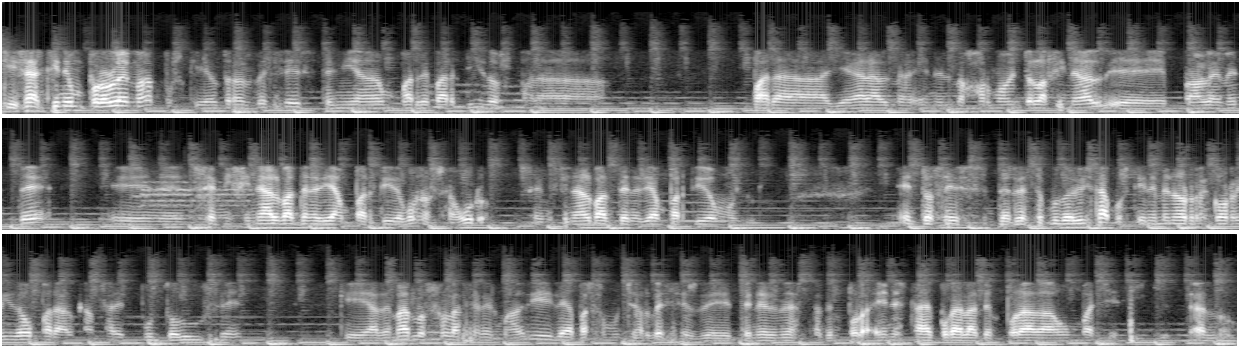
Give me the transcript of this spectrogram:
quizás tiene un problema, pues que otras veces tenía un par de partidos para para llegar al, en el mejor momento de la final, eh, probablemente en semifinal va a tener ya un partido, bueno, seguro, semifinal va a tener ya un partido muy duro. Entonces, desde este punto de vista, pues tiene menos recorrido para alcanzar el punto dulce, que además lo suele hacer el Madrid y le ha pasado muchas veces de tener en esta, temporada, en esta época de la temporada un bachecillo y tal, ¿no?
